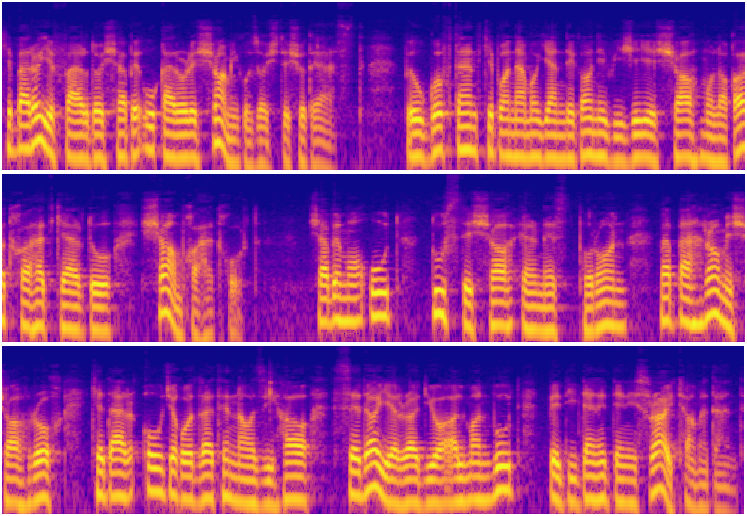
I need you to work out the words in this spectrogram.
که برای فردا شب او قرار شامی گذاشته شده است. به او گفتند که با نمایندگان ویژه شاه ملاقات خواهد کرد و شام خواهد خورد. شب موعود دوست شاه ارنست پرون و بهرام شاهرخ که در اوج قدرت نازی ها صدای رادیو آلمان بود به دیدن دنیس رایت آمدند.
